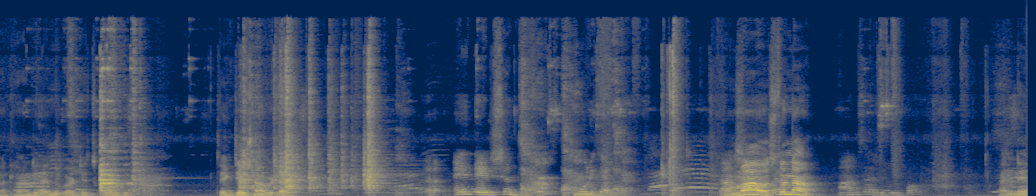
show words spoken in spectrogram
అట్లాంటివి అన్ని పట్టించుకోవద్దు. చెక్ చేసినా బిడ్డ? ఏంటి ఎడిషన్సా అమ్మా వస్తున్నా. అన్నీ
